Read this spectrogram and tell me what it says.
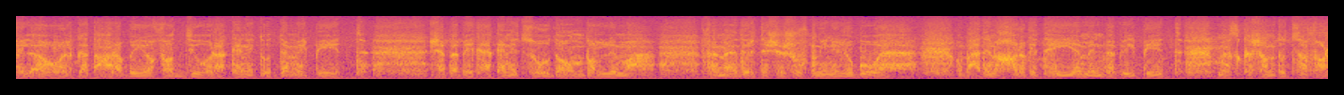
في الأول كانت عربية فضي وركنت قدام البيت. شبابيكها كانت سودة ومضلمة فما قدرتش أشوف مين اللي جواها. وبعدين خرجت هي من باب البيت ماسكة شنطة سفر.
